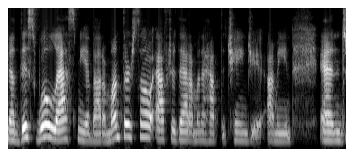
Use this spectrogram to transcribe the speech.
Now this will last me about a month or so. After that, I'm going to have to change it. I mean, and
